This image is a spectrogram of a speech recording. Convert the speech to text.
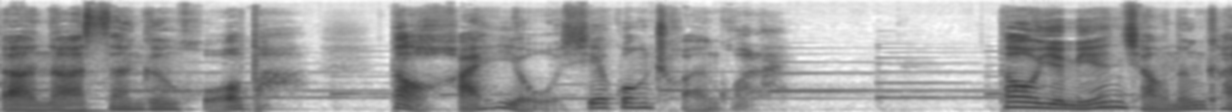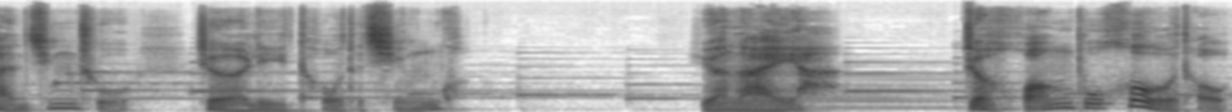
但那三根火把倒还有些光传过来，倒也勉强能看清楚这里头的情况。原来呀，这黄布后头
